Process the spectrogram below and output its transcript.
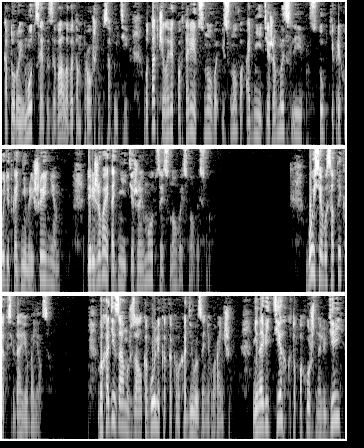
которую эмоция вызывала в этом прошлом событии. Вот так человек повторяет снова и снова одни и те же мысли, поступки, приходит к одним решениям, переживает одни и те же эмоции снова и снова и снова. Бойся высоты, как всегда ее боялся. Выходи замуж за алкоголика, как выходила за него раньше. Ненавидь тех, кто похож на людей,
